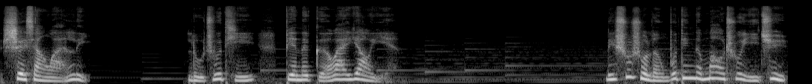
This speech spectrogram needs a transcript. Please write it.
射向碗里，卤猪蹄变得格外耀眼。李叔叔冷不丁的冒出一句：“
